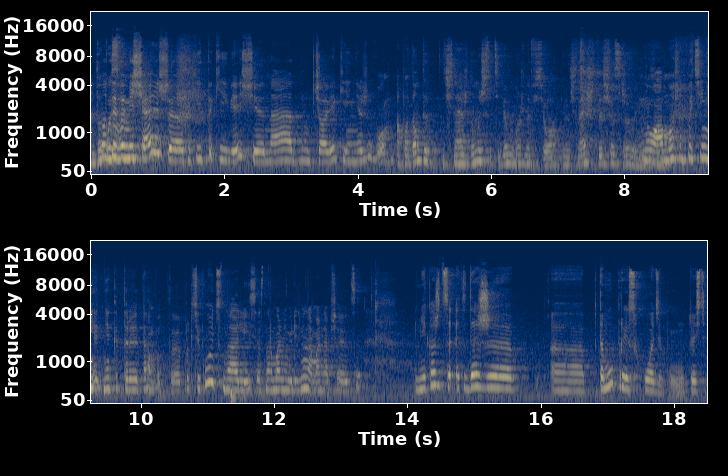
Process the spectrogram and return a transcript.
Ну, ты вымещаешь э, какие-то такие вещи на человеке неживом. А потом ты начинаешь думать, что тебе можно все, и начинаешь это еще с живым. Ну, а может быть и нет. Некоторые там вот э, практикуются на Алисе, а с нормальными людьми нормально общаются. Мне кажется, это даже э, потому происходит. То есть,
